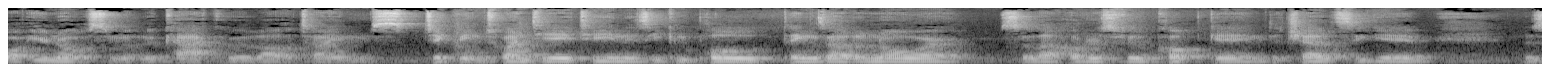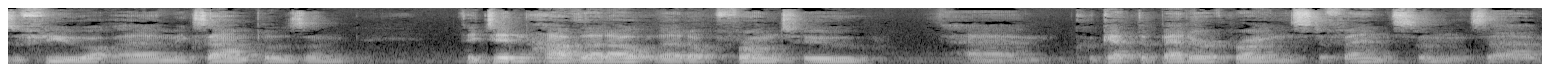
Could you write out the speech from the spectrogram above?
what you're noticing with Lukaku a lot of times, particularly in 2018, is he can pull things out of nowhere. So that Huddersfield Cup game, the Chelsea game, there's a few um, examples, and they didn't have that outlet up front who um, could get the better of Brighton's defence. And um,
